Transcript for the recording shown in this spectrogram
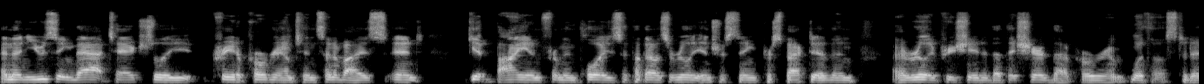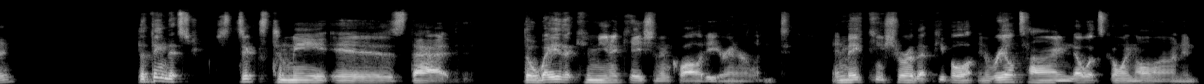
and then using that to actually create a program to incentivize and get buy in from employees. I thought that was a really interesting perspective. And I really appreciated that they shared that program with us today the thing that sticks to me is that the way that communication and quality are interlinked and making sure that people in real time know what's going on. And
